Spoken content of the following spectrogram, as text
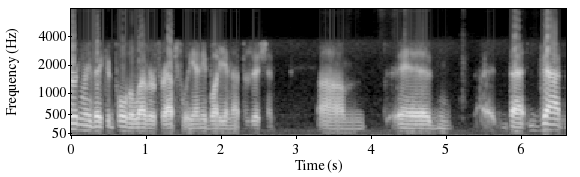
certainly they could pull the lever for absolutely anybody in that position. Um, and that that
